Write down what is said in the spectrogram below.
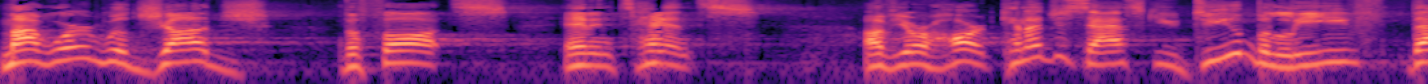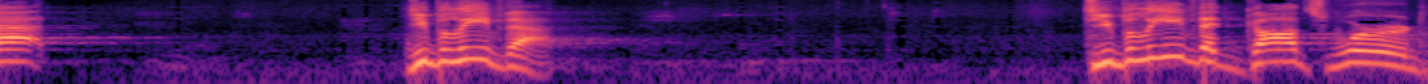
My word will judge the thoughts and intents of your heart. Can I just ask you, do you believe that? Do you believe that? Do you believe that God's word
